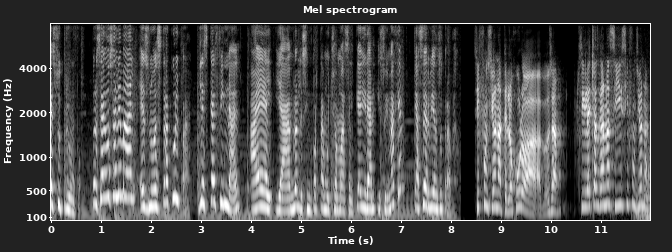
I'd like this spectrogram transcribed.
es su triunfo. Pero si algo sale mal, es nuestra culpa. Y es que al final, a él y a AMLO les importa mucho más el qué dirán y su imagen que hacer bien su trabajo. Sí funciona, te lo juro. O sea, si le echas ganas, sí, sí funciona.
